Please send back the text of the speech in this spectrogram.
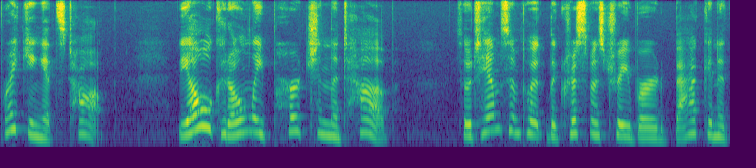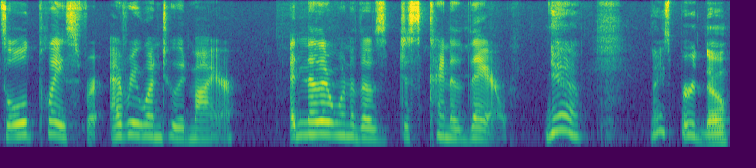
breaking its top. The owl could only perch in the tub. So Tamsin put the Christmas tree bird back in its old place for everyone to admire. Another one of those just kind of there. Yeah. Nice bird though.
